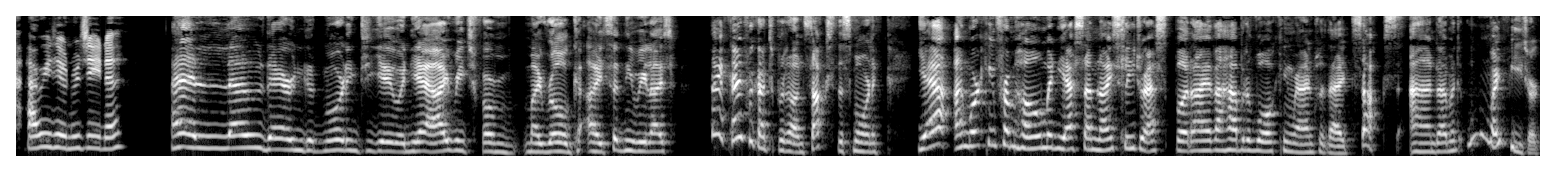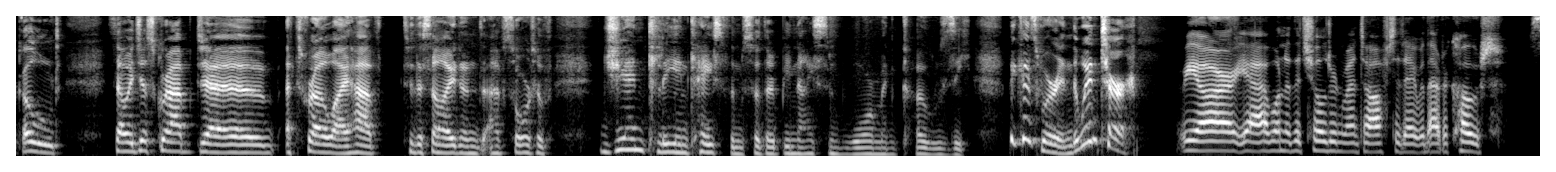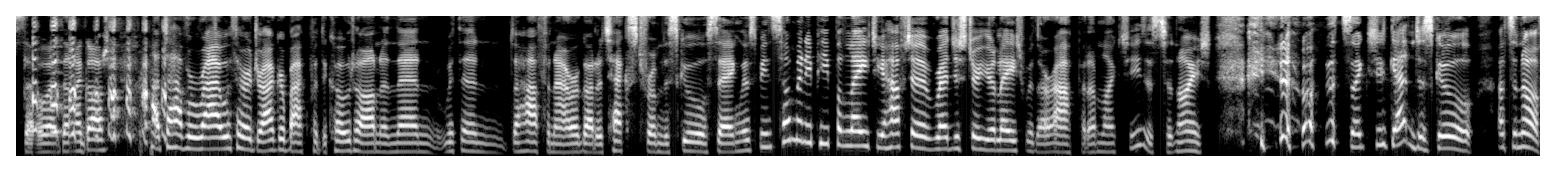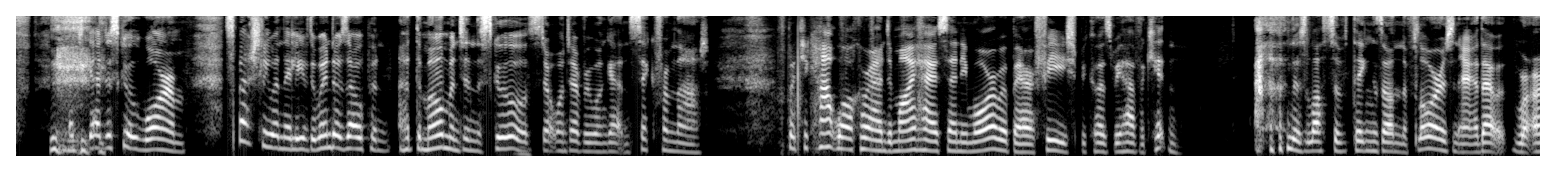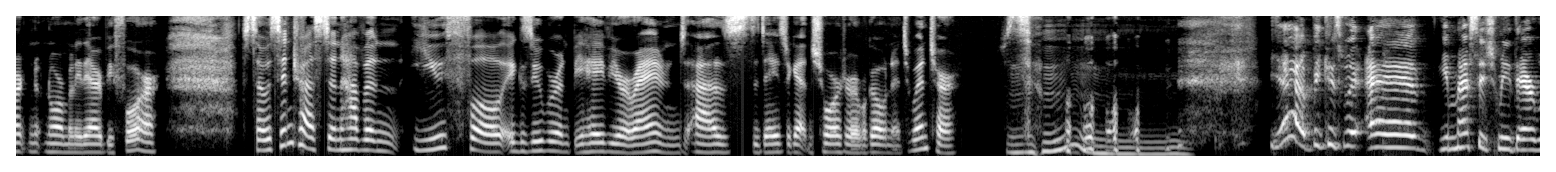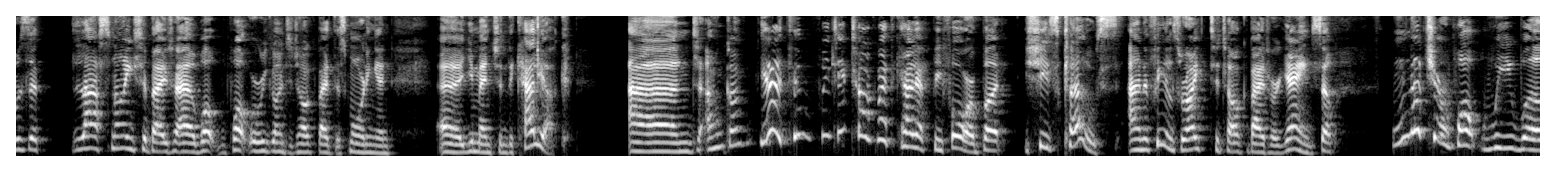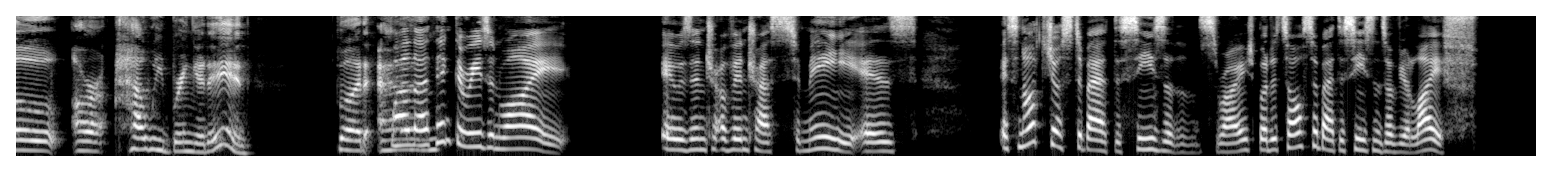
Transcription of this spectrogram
How are you doing, Regina? Hello there, and good morning to you. And yeah, I reached for my rug. I suddenly realised, heck, I forgot to put on socks this morning. Yeah, I'm working from home, and yes, I'm nicely dressed, but I have a habit of walking around without socks. And I went, oh, my feet are cold. So I just grabbed uh, a throw I have to the side and have sort of gently encase them so they'd be nice and warm and cozy because we're in the winter. We are, yeah. One of the children went off today without a coat. So uh, then I got had to have a row with her, drag her back, put the coat on, and then within the half an hour, got a text from the school saying, "There's been so many people late. You have to register you're late with our app." And I'm like, "Jesus, tonight!" you know, it's like she's getting to school. That's enough. Let's get to school warm, especially when they leave the windows open at the moment in the schools. Don't want everyone getting sick from that. But you can't walk around in my house anymore with bare feet because we have a kitten. there's lots of things on the floors now that were, aren't normally there before. So it's interesting having youthful, exuberant behavior around as the days are getting shorter and we're going into winter. Mm-hmm. yeah, because we, uh, you messaged me there was it last night about uh, what what were we going to talk about this morning, and uh, you mentioned the Cailleach. And I'm going, yeah, I think did talk about the Cailleach before, but she's close and it feels right to talk about her again. So I'm not sure what we will or how we bring it in. But um, well, I um, think the reason why it was int- of interest to me is it's not just about the seasons, right? But it's also about the seasons of your life.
